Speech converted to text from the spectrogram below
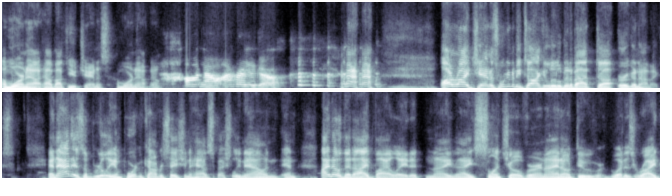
I'm worn out. How about you, Janice? I'm worn out now. Oh no, I'm ready to go. All right, Janice, we're going to be talking a little bit about uh, ergonomics. And that is a really important conversation to have, especially now. And and I know that I violate it and I, I slunch over and I don't do what is right.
